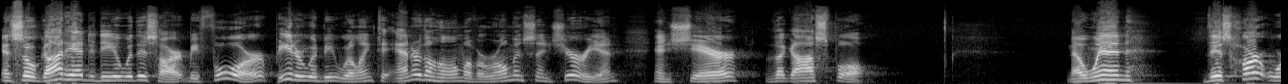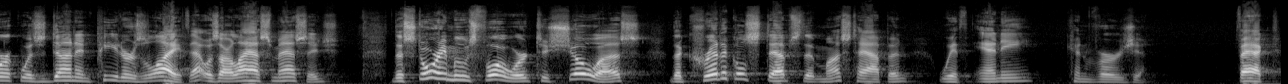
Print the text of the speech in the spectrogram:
And so God had to deal with his heart before Peter would be willing to enter the home of a Roman centurion and share the gospel. Now, when this heart work was done in Peter's life, that was our last message, the story moves forward to show us the critical steps that must happen with any conversion. In fact,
